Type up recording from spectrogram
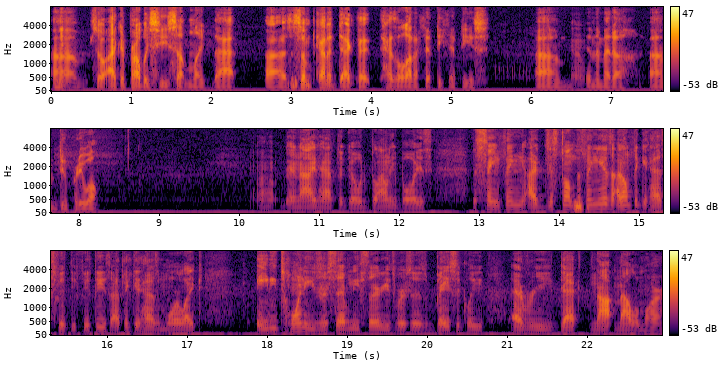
Um, so I could probably see something like that, uh, some kind of deck that has a lot of 50-50s um, in the meta um, do pretty well. Uh, and I'd have to go with Brownie Boys. The same thing. I just don't. The thing is, I don't think it has 50-50s. I think it has more like 80-20s or 70-30s versus basically every deck not Malamar.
